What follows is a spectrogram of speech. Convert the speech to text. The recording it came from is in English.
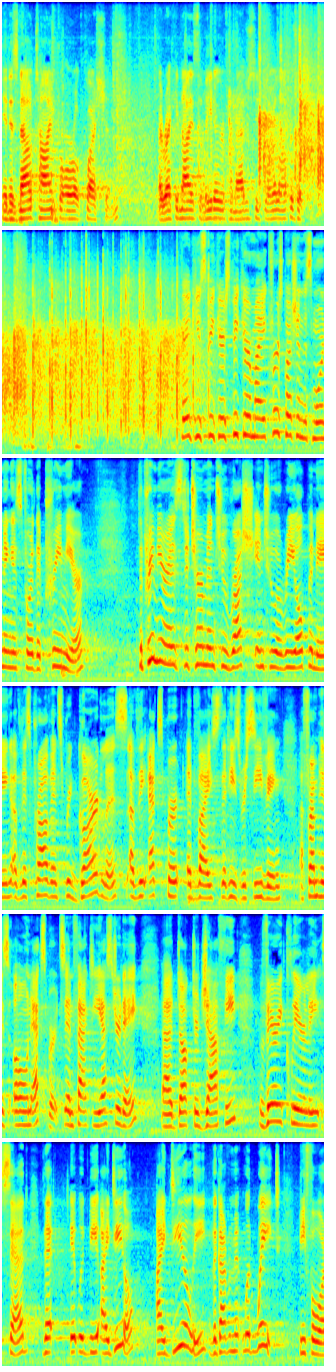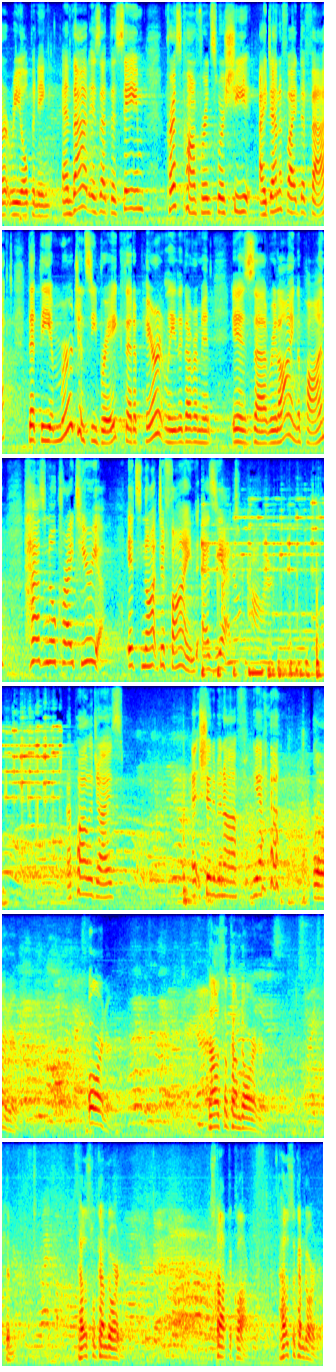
It is now time for oral questions. I recognize the Leader of Her Majesty's Loyal Opposition. Thank you, Speaker. Speaker, my first question this morning is for the Premier. The Premier is determined to rush into a reopening of this province regardless of the expert advice that he's receiving from his own experts. In fact, yesterday, uh, Dr. Yaffe very clearly said that it would be ideal Ideally, the government would wait before reopening, and that is at the same press conference where she identified the fact that the emergency brake that apparently the government is uh, relying upon has no criteria. It's not defined as yet. I apologize. It should have been off. Yeah. Order. Order. The House will come to order. The House will come to order. Stop the clock. House will come to order.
